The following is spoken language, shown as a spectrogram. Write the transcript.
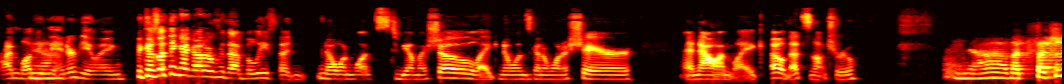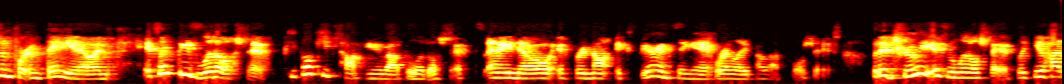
I'm loving yeah. the interviewing because I think I got over that belief that no one wants to be on my show. Like, no one's going to want to share. And now I'm like, oh, that's not true. Yeah, that's such an important thing, you know, and it's like these little shifts. People keep talking about the little shifts, and I know if we're not experiencing it, we're like, oh, that's bullshit. But it truly is a little shift. Like you had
